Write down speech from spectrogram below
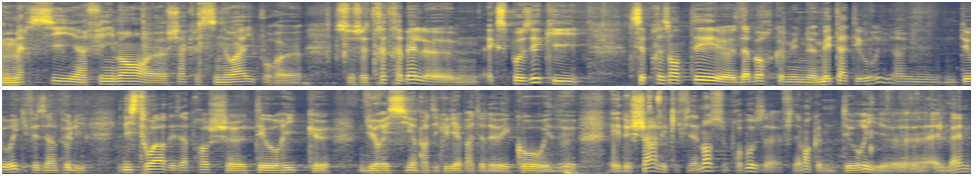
Merci infiniment, euh, chère Christine Noailles, pour euh, ce, très très bel euh, exposé qui s'est présenté d'abord comme une métathéorie, hein, une, théorie qui faisait un peu l'histoire des approches théoriques du récit, en particulier à partir de Eco et de, et de Charles, et qui finalement se propose finalement comme une théorie elle-même,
